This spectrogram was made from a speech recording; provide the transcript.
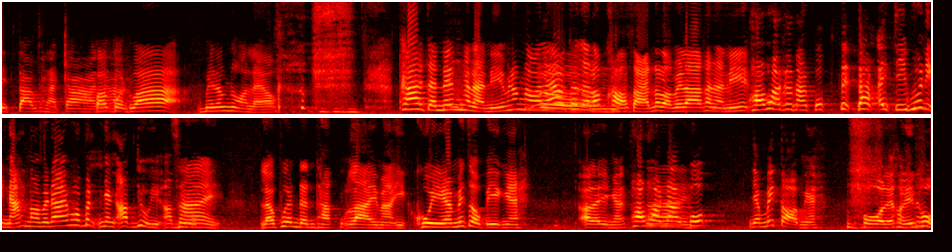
ติดตามสถานการณ์ปรากฏว่าไม่ต้องนอนแล้ว ถ้าจะเน้นขนาดนี้ไม่ต้องนอนแล้วถ้าจะรับข่าวสารตลอดเวลาขนาดนี้ เพราะพอจะนอนปุ๊บติดตามไอจีเพื่อนอีกนะ นอนไม่ได้เพราะมันยังอัพอยู่ยังอัพอยู่ ใช่ แล้วเพื่อนดันทักไลน์มาอีกคุยกันไม่จบอีกไง อะไรอย่างเงี้ยพอพอใช่นอนปุ๊บ ยังไม่ตอบไง โทรเลยคนนี้โทร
